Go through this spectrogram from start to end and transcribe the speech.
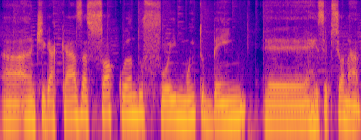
à antiga casa só quando foi muito bem é, recepcionado.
